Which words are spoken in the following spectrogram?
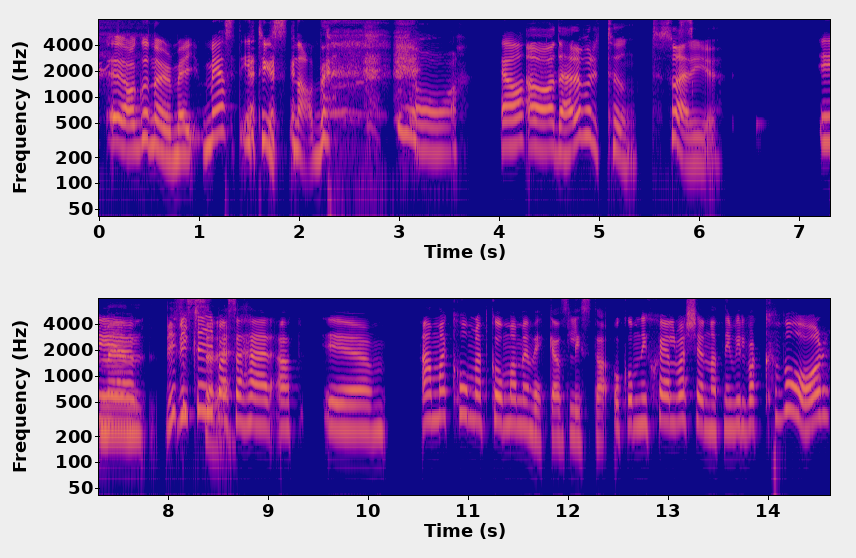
ögonen ur mig, mest i tystnad. Ja. ja, ja, det här har varit tungt. Så är det ju. eh, Men vi vi fixar säger bara det. så här att eh, Anna kommer att komma med veckans lista och om ni själva känner att ni vill vara kvar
